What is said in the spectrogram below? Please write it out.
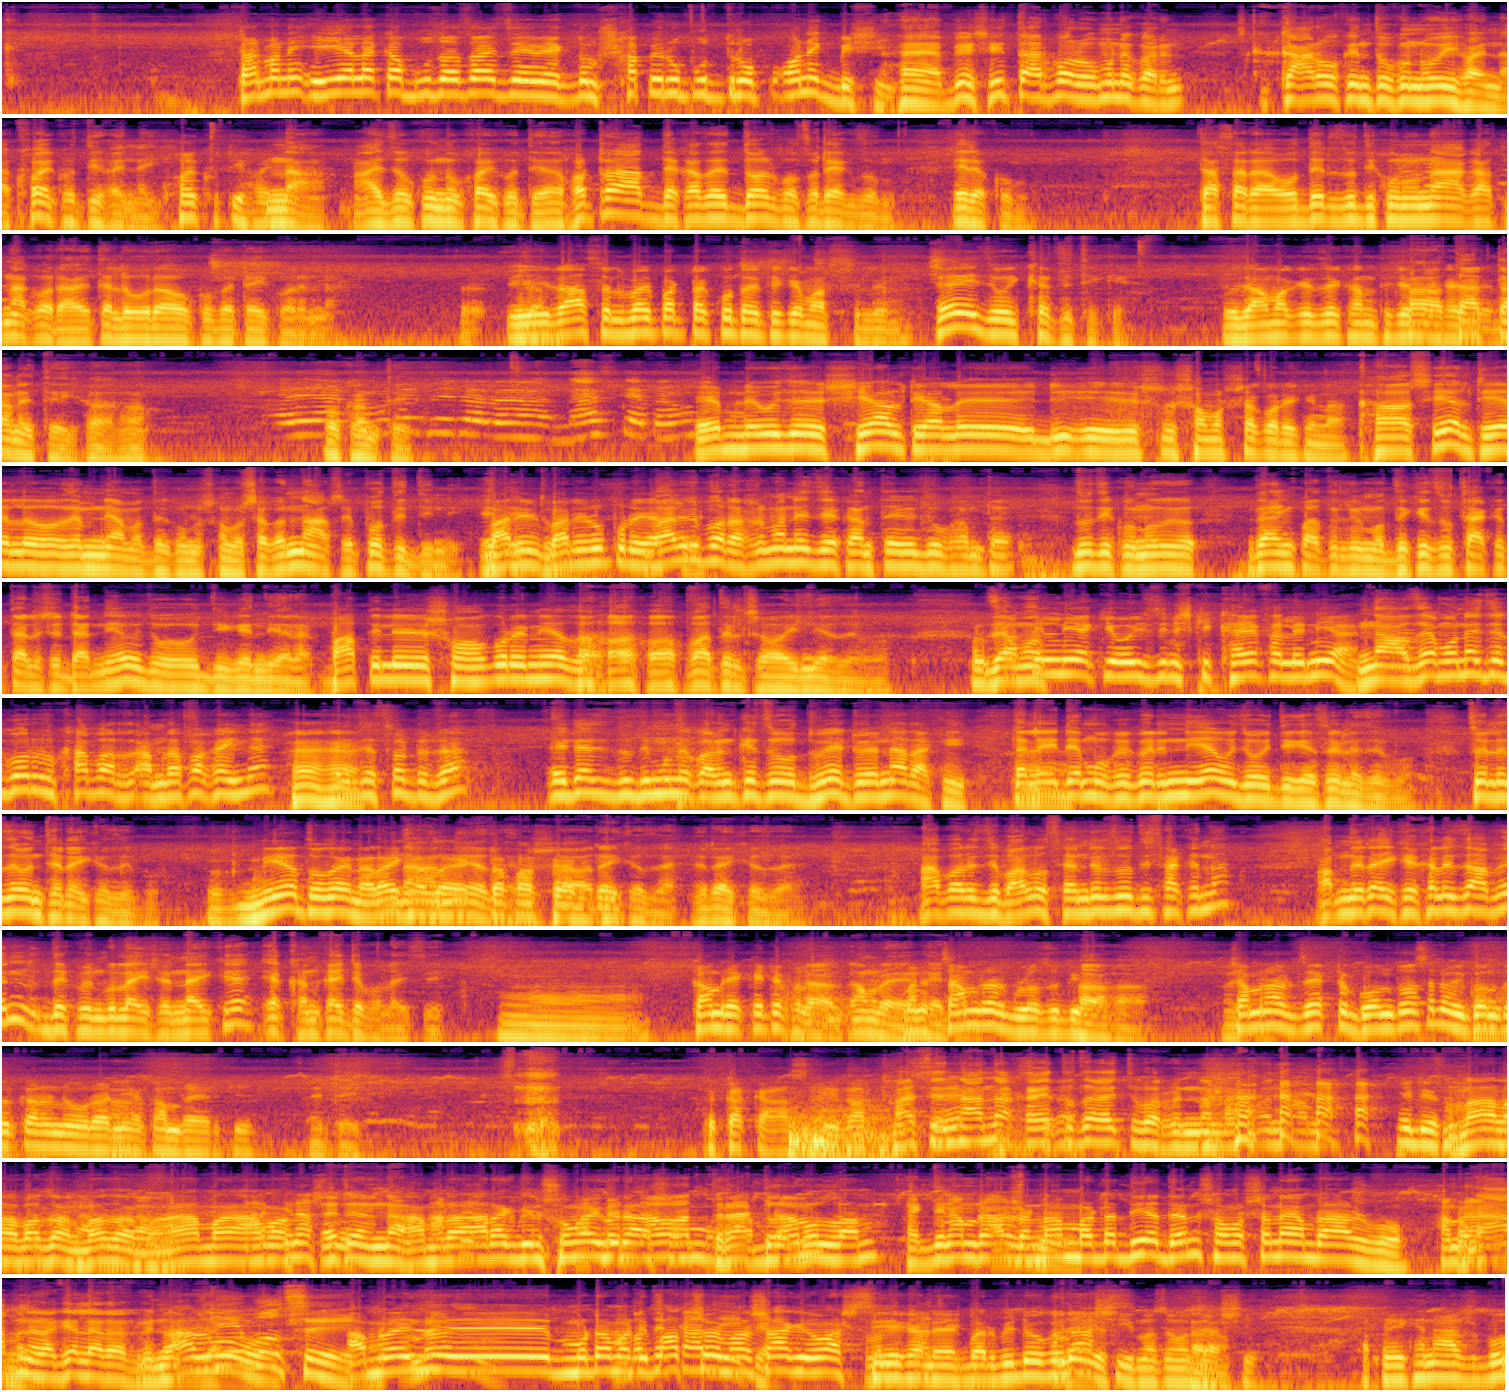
তার মানে এই এলাকা বোঝা যায় যে একদম সাপের উপদ্রব অনেক বেশি। হ্যাঁ বেশি। তারপরও মনে করেন কারও কিন্তু কোনো ওই হয় না ক্ষয়ক্ষতি হয় নাই। ক্ষয়ক্ষতি হয় না। আজও কোনো ক্ষয়ক্ষতি হয় হঠাৎ দেখা যায় দশ বছর একজন এরকম। তাছাড়া ওদের যদি কোনো না আঘাত না করা হয় তাহলে ওরাও খুব এটাই করে না। এই রাসেল ভাইপারটা কোথায় থেকে মারছিলেন? এই যে ওই খ্যাতি থেকে। ওই যে আমাকে যেখান থেকে হ্যাঁ, তার। টানেতেই হ্যাঁ হ্যাঁ ওখান থেকে। এমনি ওই যে শিয়াল টিয়ালে সমস্যা করে কিনা? হ্যাঁ শিয়াল টিয়াল এমনি আমাদের কোনো সমস্যা করে না আসে প্রতিদিনই। বাড়ির- বাড়ির উপরেই আসে? বাড়ির পর আসে মানে যেখান থেকে যে ওখান থেকে যদি কোনো রাইং পাতিলের মধ্যে কিছু থাকে তাহলে সেটা নিয়ে ওই ওই দিকে নিয়ে পাতিলে সহ করে নিয়ে যায় পাতিল সবাই নিয়ে যাব। যেমন নিয়ে কি ওই জিনিস কি খেয়ে ফেলে নিয়ে? না যেমন এই যে গরুর খাবার আমরা পাকাই না হ্যাঁ, হ্যাঁ। এই যে ছোটটা এটা যদি মনে করেন কিছু ধুয়ে টুয়ে না রাখি তাহলে হ্যাঁ। এটা মুখে করে নিয়ে ওই যে ওই দিকে চলে যাব। চলে যাব ওইখানে রেখে যাব। নিয়ে তো যায় না রাইখা যায় একটা যায়, পাশে হ্যাঁ, রেখে যায় রেখে যায়। আবার যে ভালো স্যান্ডেল যদি থাকে না আপনি রাইখে খালি যাবেন দেখবেনগুলো আইসেন নাইকে একখান কাইটে ফেলাইছে। হুম। কামড়ে কেটে ফেলে হ্যাঁ, কামড়ায় মানে চামড়ারগুলো যদি হ্যাঁ, হ্যাঁ। চামড়ার যে একটা গন্ধ আছে না ওই গন্ধের কারণে ওরা নিয়ে কামড়ায় আর কি। এটাই। কাকা আজকে রাত আচ্ছা না না খাই দাঁড়াইতে পারবেন না না, না, না। না। না বাজান বাজান। আমার আমার আরেকদিন আসব। এটা না আমরা আরেকদিন সময় করে আপনার রাখলাম। বললাম। একদিন আমরা আপনার নাম্বারটা দিয়ে দেন সমস্যা নাই আমরা আসব। আমরা আপনারা গেলে আর আসবেন কে বলছে? আমরা এই যে মোটামুটি আমাদের পাঁচ ছয় কাজই মাস আগেও আসছি এখানে একবার ভিডিও করে আসি মাঝে মাঝে আসি। আপনি এখানে আসব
